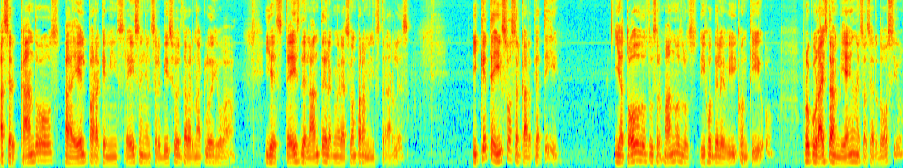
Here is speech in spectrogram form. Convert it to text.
acercándoos a él para que ministréis en el servicio del tabernáculo de Jehová, y estéis delante de la congregación para ministrarles? ¿Y qué te hizo acercarte a ti? Y a todos tus hermanos, los hijos de Leví, contigo ¿Procuráis también el sacerdocio?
